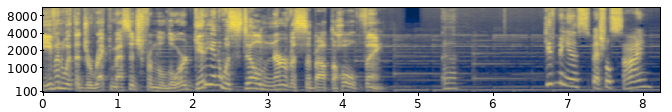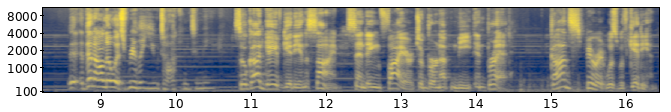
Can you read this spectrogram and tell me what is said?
Even with a direct message from the Lord, Gideon was still nervous about the whole thing. Uh, give me a special sign. Then I'll know it's really you talking to me. So God gave Gideon a sign, sending fire to burn up meat and bread. God's spirit was with Gideon,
